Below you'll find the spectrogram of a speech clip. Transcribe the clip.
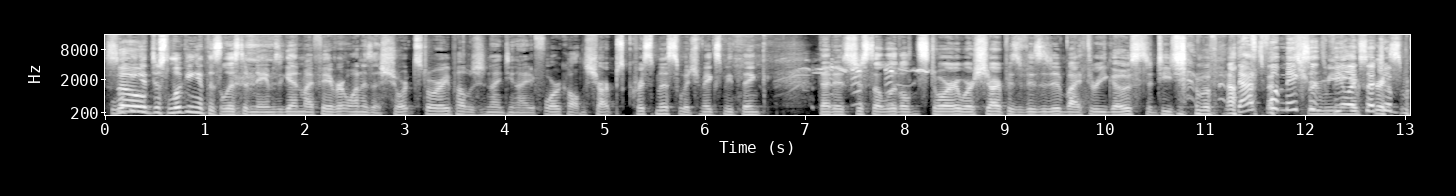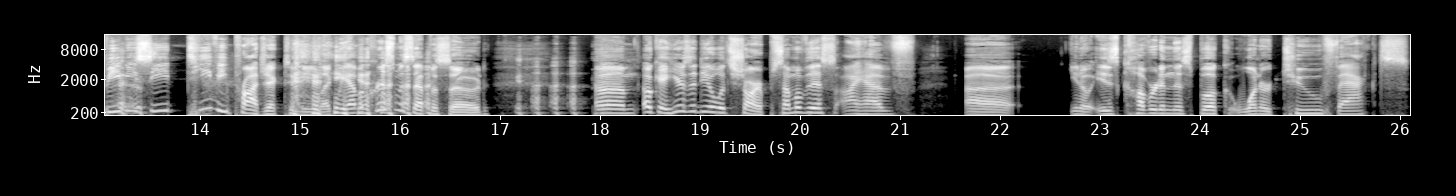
So looking at just looking at this list of names again, my favorite one is a short story published in 1994 called Sharpe's Christmas, which makes me think that it's just a little story where Sharpe is visited by three ghosts to teach him about. that's what makes it feel like such Christmas. a BBC TV project to me. Like we have a Christmas episode. Um, okay, here's the deal with Sharpe. Some of this I have, uh, you know, is covered in this book. One or two facts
